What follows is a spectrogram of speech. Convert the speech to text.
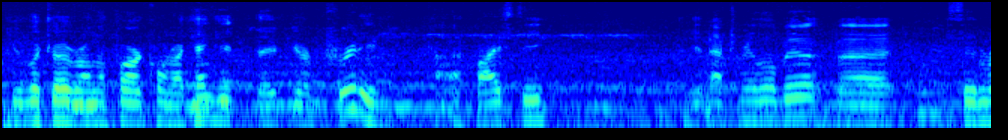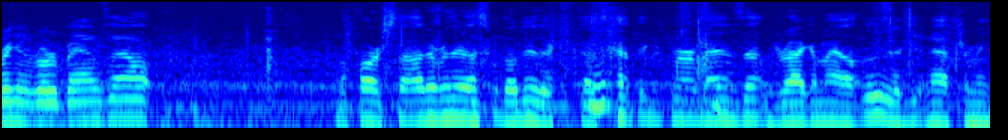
If you look over on the far corner, I can't get, they're pretty kind of feisty, getting after me a little bit, but see them bringing the rubber bands out on the far side over there. That's what they'll do. They'll cut the rubber bands out and drag them out. Ooh, they're getting after me.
